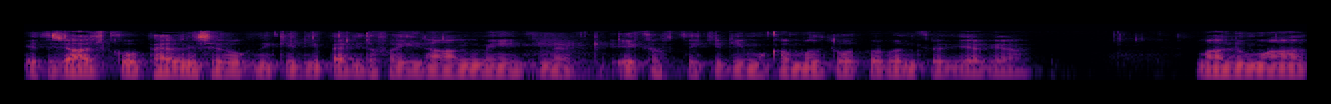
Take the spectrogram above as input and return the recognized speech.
احتجاج کو پھیلنے سے روکنے کے لیے پہلی دفعہ ایران میں انٹرنیٹ ایک ہفتے کے لیے مکمل طور پر بند کر دیا گیا۔ معلومات،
